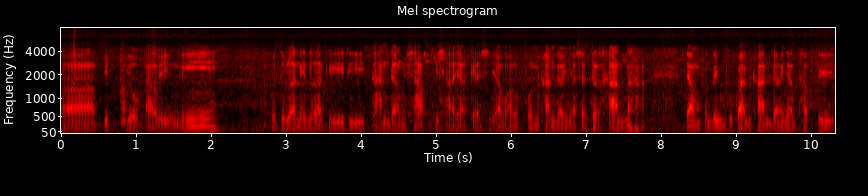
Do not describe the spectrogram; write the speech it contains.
uh, video kali ini. Kebetulan ini lagi di kandang sapi saya guys ya. Walaupun kandangnya sederhana yang penting bukan kandangnya tapi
